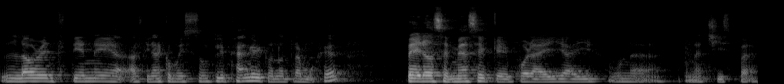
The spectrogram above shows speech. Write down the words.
Laurent tiene al final, como dices, un cliffhanger con otra mujer, pero se me hace que por ahí hay una, una chispa.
